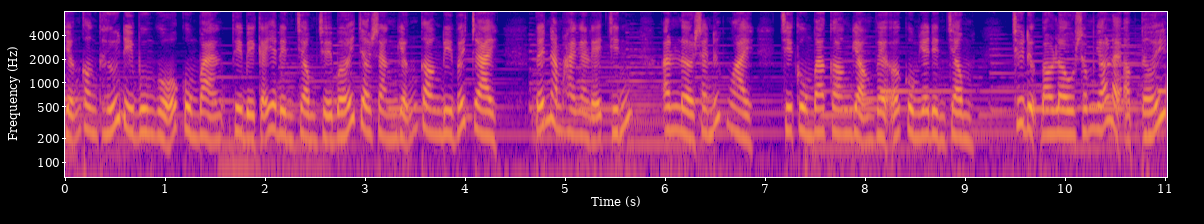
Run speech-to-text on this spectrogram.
dẫn con Thứ đi buôn gỗ cùng bạn thì bị cả gia đình chồng chửi bới cho rằng dẫn con đi với trai. Tới năm 2009, anh L sang nước ngoài, chị cùng ba con dọn về ở cùng gia đình chồng. Chưa được bao lâu sóng gió lại ập tới,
